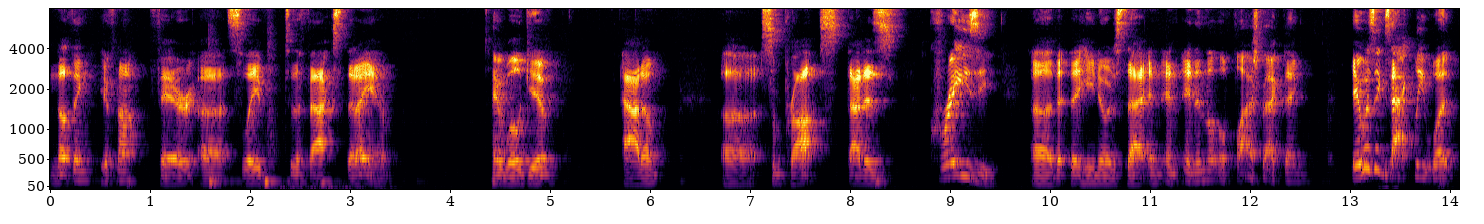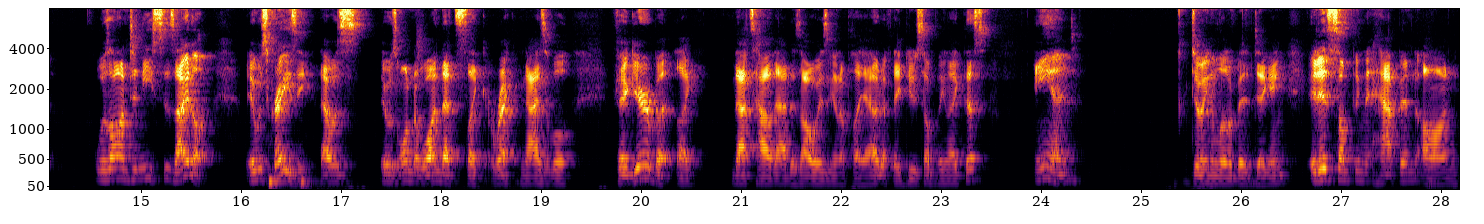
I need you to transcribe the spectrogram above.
nothing if not fair, uh, slave to the facts that I am. I will give Adam uh, some props. That is crazy uh, that, that he noticed that. And, and, and in the little flashback thing, it was exactly what was on Denise's idol. It was crazy. That was it was one to one. That's like a recognizable figure, but like that's how that is always going to play out if they do something like this. And doing a little bit of digging, it is something that happened on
